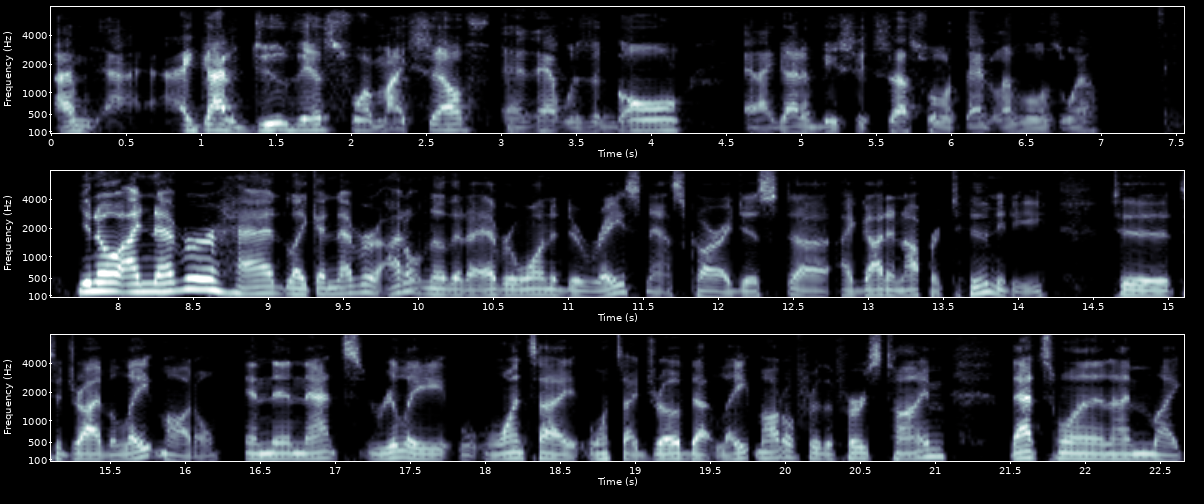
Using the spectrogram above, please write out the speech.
I'm I, I got to do this for myself and that was the goal and I got to be successful at that level as well? You know, I never had like I never I don't know that I ever wanted to race NASCAR. I just uh, I got an opportunity to to drive a late model, and then that's really once I once I drove that late model for the first time, that's when I'm like,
